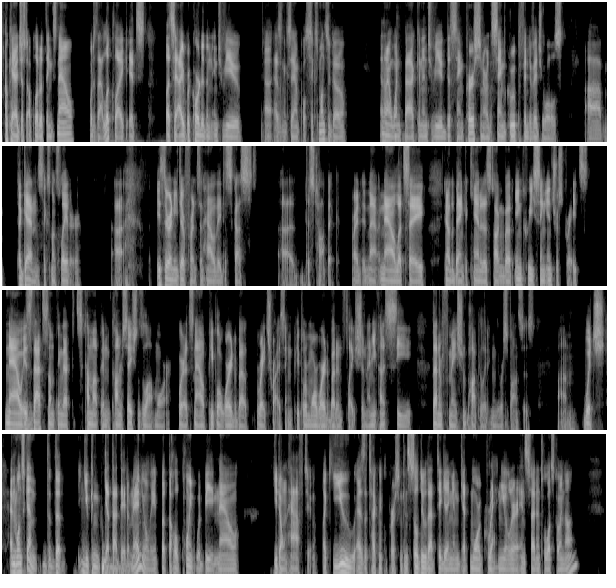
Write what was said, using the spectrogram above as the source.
okay i just uploaded things now what does that look like? It's let's say I recorded an interview uh, as an example six months ago, and then I went back and interviewed the same person or the same group of individuals um, again six months later. Uh, is there any difference in how they discussed uh, this topic? Right now, now let's say you know the Bank of Canada is talking about increasing interest rates. Now, is that something that's come up in conversations a lot more, where it's now people are worried about rates rising, people are more worried about inflation, and you kind of see that information populating the responses um, which and once again the, the you can get that data manually but the whole point would be now you don't have to like you as a technical person can still do that digging and get more granular insight into what's going on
